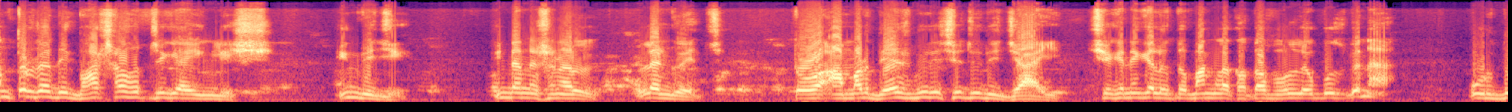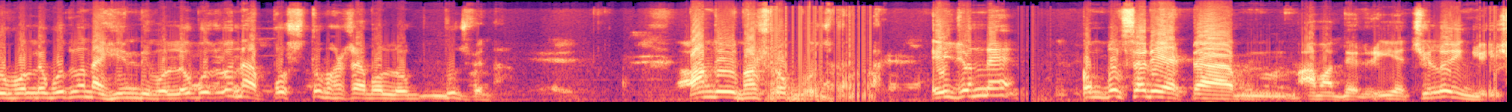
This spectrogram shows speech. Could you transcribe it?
আন্তর্জাতিক ভাষা হচ্ছে গিয়ে ইংলিশ ইংরেজি ইন্টারন্যাশনাল ল্যাঙ্গুয়েজ তো আমার দেশ বিদেশে যদি যাই, সেখানে গেলে তো বাংলা কথা বললেও বুঝবে না, উর্দু বললে বুঝবে না, হিন্দি বললেও বুঝবে না পশতু ভাষা বললেও বুঝবে না। পাঞ্জাবি ভাষাও বুঝবে না। এই জন্যে কম্পালসারি একটা আমাদের ইয়ে ছিল ইংলিশ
